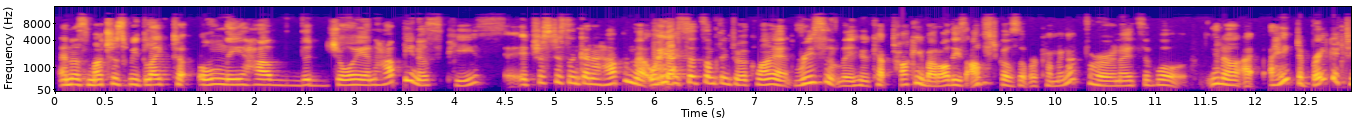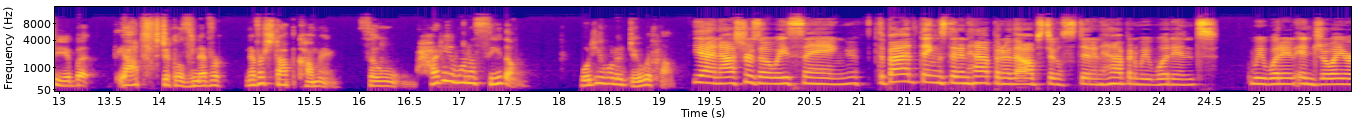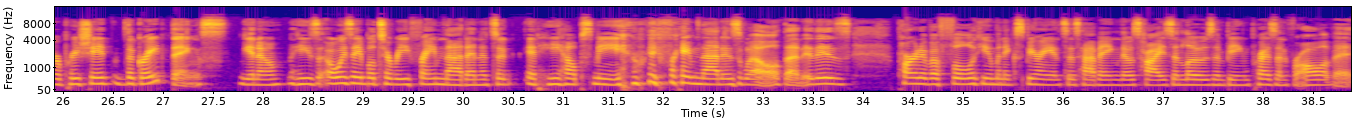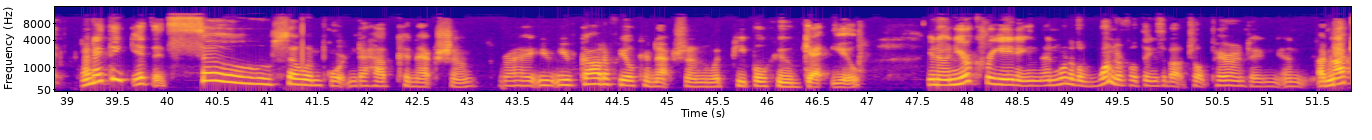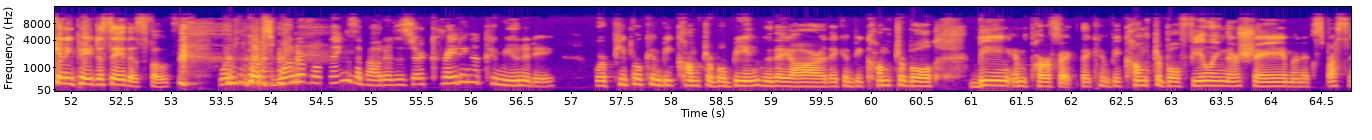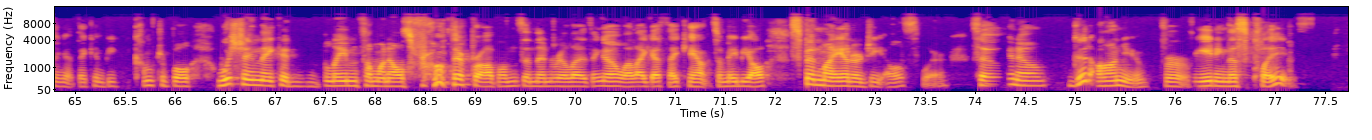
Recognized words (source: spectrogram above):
And as much as we'd like to only have the joy and happiness piece, it just isn't going to happen that way. I said something to a client recently who kept talking about all these obstacles that were coming up for her. And I said, Well, you know, I, I hate to break it to you, but the obstacles never never stop coming. So how do you want to see them? What do you want to do with them? Yeah, and Asher's always saying if the bad things didn't happen or the obstacles didn't happen, we wouldn't we wouldn't enjoy or appreciate the great things. You know, he's always able to reframe that. And it's a, it, he helps me reframe that as well, that it is part of a full human experience is having those highs and lows and being present for all of it. And I think it, it's so, so important to have connection, right? You, you've got to feel connection with people who get you you know, and you're creating, and one of the wonderful things about tilt parenting, and I'm not getting paid to say this, folks, one of the most wonderful things about it is they're creating a community where people can be comfortable being who they are. They can be comfortable being imperfect. They can be comfortable feeling their shame and expressing it. They can be comfortable wishing they could blame someone else for all their problems and then realizing, oh, well, I guess I can't. So maybe I'll spend my energy elsewhere. So, you know, good on you for creating this place.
